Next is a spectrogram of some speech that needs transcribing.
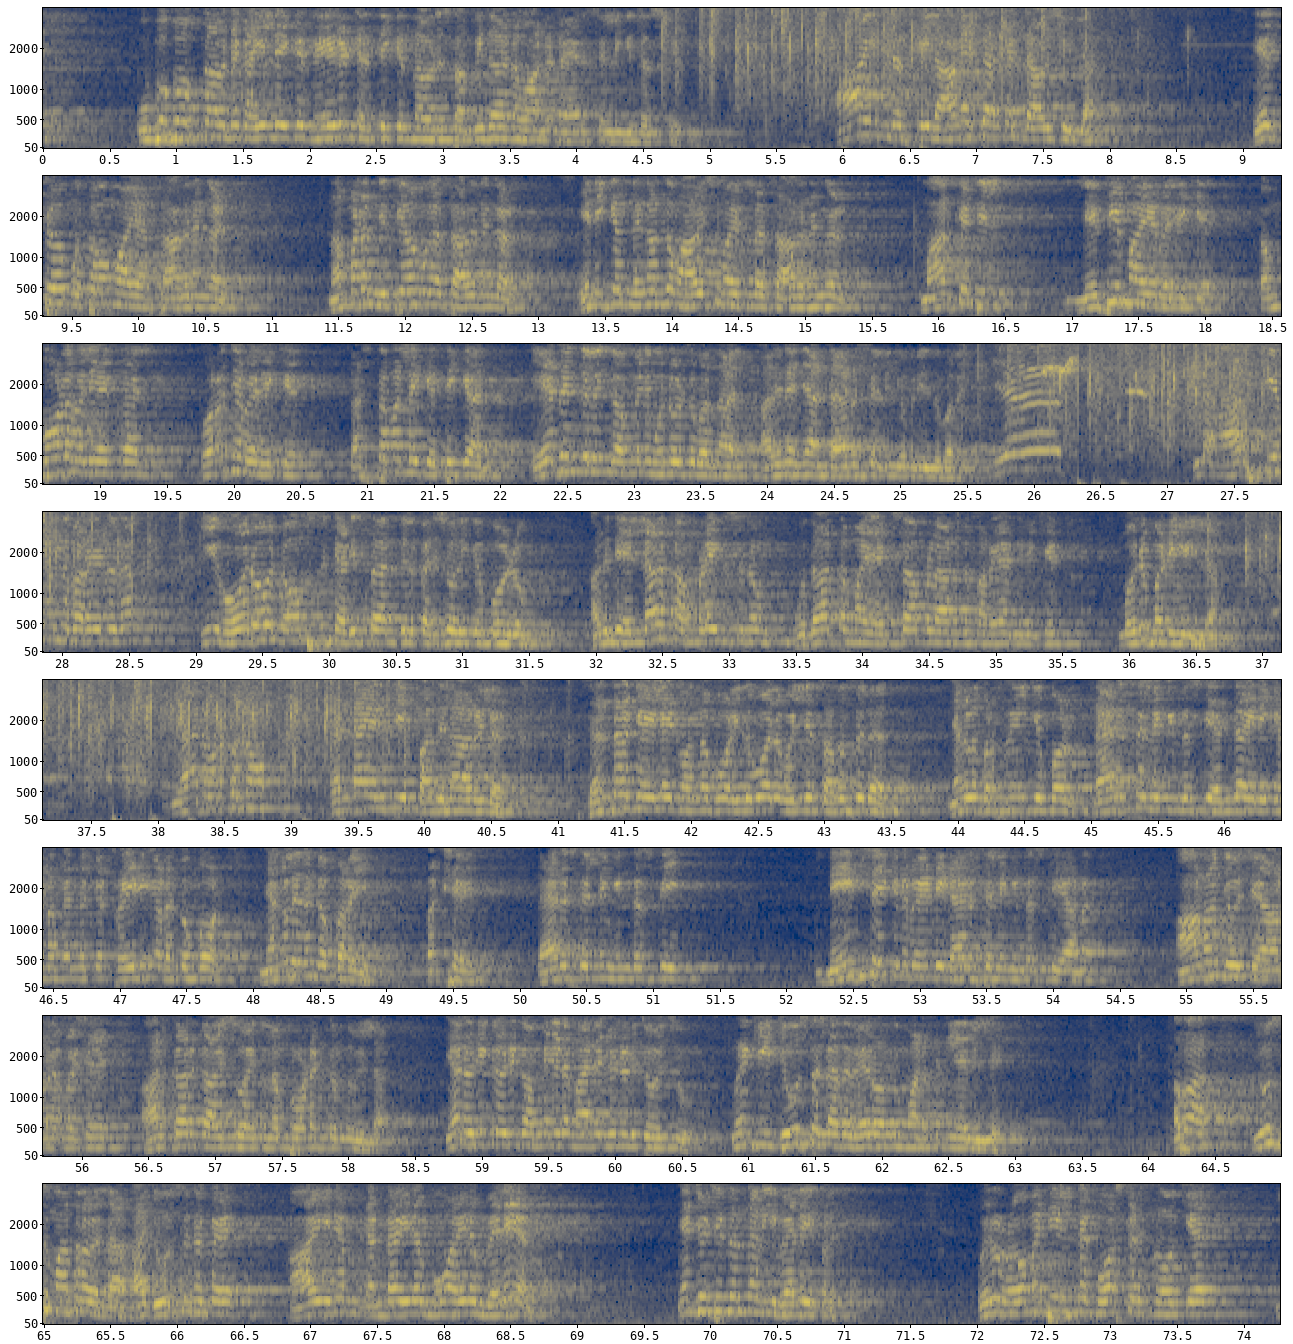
ഉപഭോക്താവിന്റെ കയ്യിലേക്ക് നേരിട്ട് എത്തിക്കുന്ന ഒരു സംവിധാനമാണ് ടയർ സെല്ലിംഗ് ഇൻഡസ്ട്രി ആ ഇൻഡസ്ട്രിയിൽ ആളെ ചേർക്കേണ്ട ആവശ്യമില്ല. ഏറ്റവും ഉത്തമമായ സാധനങ്ങൾ നമ്മുടെ നിത്യോപക സാധനങ്ങൾ എനിക്കും നിങ്ങൾക്കും ആവശ്യമായിട്ടുള്ള സാധനങ്ങൾ മാർക്കറ്റിൽ ലഭ്യമായ വിലയ്ക്ക് കമ്പോള വിലയേക്കാൾ കുറഞ്ഞ വിലയ്ക്ക് കസ്റ്റമറിലേക്ക് എത്തിക്കാൻ ഏതെങ്കിലും കമ്പനി മുന്നോട്ട് വന്നാൽ അതിനെ ഞാൻ ഡയറക്ട് സെല്ലിംഗ് കമ്പനി എന്ന് പറയും. ഇത് ആർ സി എം എന്ന് പറയുന്നത് ഈ ഓരോ നോംസിന്റെ അടിസ്ഥാനത്തിൽ പരിശോധിക്കുമ്പോഴും അതിന്റെ എല്ലാ കംപ്ലൈൻസിനും ഉദാത്തമായ എക്സാമ്പിൾ ആണെന്ന് പറയാൻ എനിക്ക് ഒരു മടിയില്ല ഞാൻ ഓർക്കുന്നു രണ്ടായിരത്തി പതിനാറിൽ സെൻട്രൽ ഗൈഡ് ലൈൻ വന്നപ്പോൾ ഇതുപോലെ വലിയ സദസ്സിൽ ഞങ്ങൾ പ്രസംഗിക്കുമ്പോൾ ഡയറക്ട് സെല്ലിംഗ് ഇൻഡസ്ട്രി എന്തായിരിക്കണം എന്നൊക്കെ ട്രെയിനിങ് നടക്കുമ്പോൾ ഞങ്ങൾ ഇതൊക്കെ പറയും. പക്ഷേ ഡയറക്ട് സെല്ലിംഗ് ഇൻഡസ്ട്രി നെയിം സേക്കിന് വേണ്ടി ഡയറക്ട് സെല്ലിംഗ് ഇൻഡസ്ട്രിയാണ് ആണോ എന്ന് ചോദിച്ചാൽ ആണ് പക്ഷേ ആൾക്കാർക്ക് ആവശ്യമായിട്ടുള്ള പ്രോഡക്റ്റ് ഒന്നുമില്ല. ഞാൻ ഒരിക്കലും ഒരു കമ്പനിയുടെ മാനേജ്മെന്റിനോട് ചോദിച്ചു നിങ്ങൾക്ക് ഈ ജ്യൂസ് അല്ലാതെ വേറെ ഒന്നും മാർക്കറ്റ് ചെയ്യാനില്ലേ? അപ്പൊ ജ്യൂസ് മാത്രമല്ല ആ ജ്യൂസിനൊക്കെ ആയിരം രണ്ടായിരം മൂവായിരം വിലയാണ്. ഞാൻ ചോദിച്ചത് എന്താണ് ഈ വില ഇത്ര? ഒരു റോ മെറ്റീരിയലിന്റെ കോസ്റ്റ് എടുത്ത് നോക്കിയാൽ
